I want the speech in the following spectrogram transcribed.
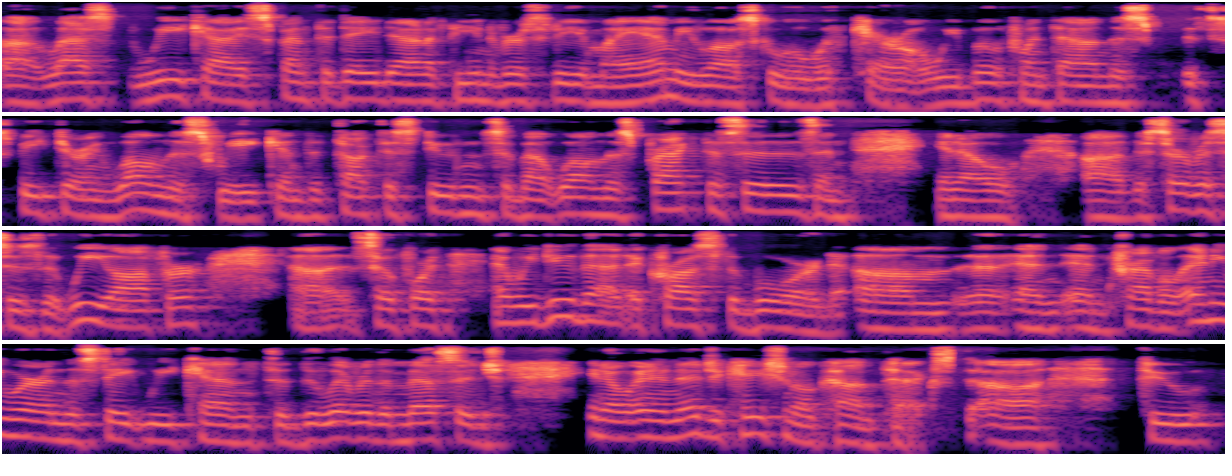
uh, last week I spent the day down at the University of Miami Law School with Carol. We both went down to speak during Wellness Week and to talk to students about wellness practices and, you know, uh, the services that we offer, uh, so forth. And we do that across the board um, and and travel anywhere in the state we can to deliver the message, you know, in an educational context uh, to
